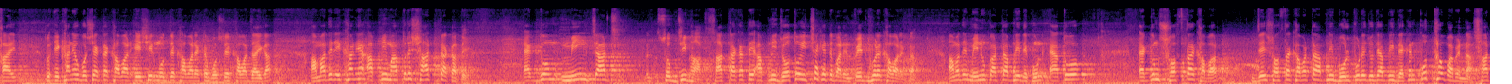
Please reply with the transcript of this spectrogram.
খায়। তো এখানেও বসে একটা খাবার এসির মধ্যে খাবার, একটা বসে খাওয়ার জায়গা। আমাদের এখানে আপনি মাত্র ষাট টাকাতে একদম মিল চার্জ সবজি, ভাত, ষাট টাকাতে আপনি যত ইচ্ছা খেতে পারেন, পেট ভরে খাবার একটা। আমাদের মেনু কার্ডটা আপনি দেখুন, এত একদম সস্তার খাবার, যে সস্তা খাবারটা আপনি বোলপুরে যদি আপনি দেখেন, কোথাও পাবেন না। ষাট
